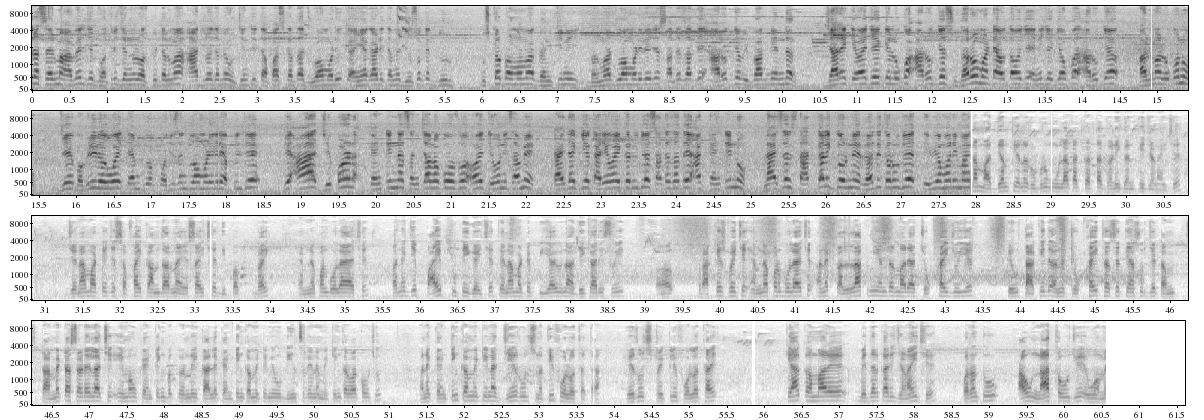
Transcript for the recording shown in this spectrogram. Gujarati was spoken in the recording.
વડોદરા શહેરમાં આવેલ જે ગોત્રી જનરલ હોસ્પિટલમાં આજરોજ અમે ઉચિંતી તપાસ કરતા જોવા મળ્યું કે અહીંયા ગાડી તમે જોશો કે દૂર, પુષ્કળ પ્રમાણમાં ગંદકીની ભરમાર જોવા મળી રહી છે. સાથે સાથે આરોગ્ય વિભાગની અંદર જ્યારે કહેવાય છે કે લોકો આરોગ્ય સુધારવા માટે આવતા હોય છે, એની જગ્યા ઉપર આરોગ્ય હાલમાં લોકોનું જે બગડી રહ્યું હોય તેમ પોઝિશન જોવા મળી રહી. અપીલ છે કે આ જે પણ કેન્ટીનના સંચાલકો હોય તેઓની સામે કાયદાકીય કાર્યવાહી કરવી જોઈએ. સાથે સાથે આ કેન્ટીનનું લાયસન્સ તાત્કાલિક ધોરણે રદ કરવું જોઈએ તેવી અમારી માંગ માધ્યમથી અને રૂબરૂ મુલાકાત કરતાં ઘણી ગંદકી જણાય છે. જેના માટે જે સફાઈ કામદારના એસઆઈ છે દીપકભાઈ, એમને પણ બોલાયા છે. અને જે પાઇપ તૂટી ગઈ છે, તેના માટે પીઆઈયુના અધિકારી શ્રી રાકેશભાઈ છે, એમને પણ બોલાયા છે અને કલાકની અંદર મારે આ ચોખ્ખાઈ જોઈએ તેવું તાકીદ અને ચોખ્ખાઈ થશે ત્યાં સુધી જે ટમ, ટામેટા સડેલા છે, એમાં હું કેન્ટીનની કાલે કેન્ટીન કમિટીની હું ડીનશ્રીને મિટિંગ કરવા કહું છું. અને કેન્ટીન કમિટીના જે રૂલ્સ નથી ફોલો થતા, એ રૂલ્સ સ્ટ્રિક્ટલી ફોલો થાય. ક્યાંક અમારે બેદરકારી જણાય છે, પરંતુ આવું ના થવું જોઈએ એવું અમે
